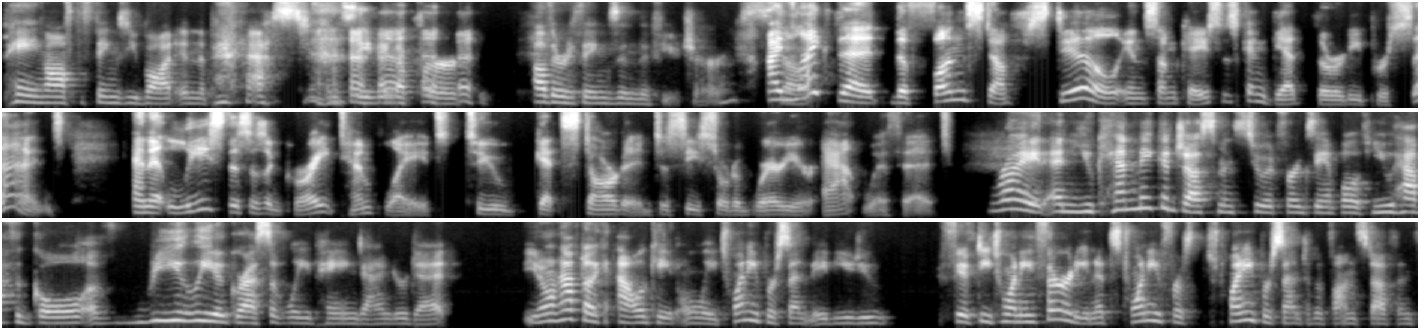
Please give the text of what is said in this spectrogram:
paying off the things you bought in the past and saving up for other things in the future. So. I like that the fun stuff still in some cases can get 30%. And at least this is a great template to get started to see sort of where you're at with it. Right. And you can make adjustments to it. For example, if you have the goal of really aggressively paying down your debt, you don't have to like allocate only 20%. Maybe you do 50, 20, 30, and it's 20 for 20% to the fun stuff and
